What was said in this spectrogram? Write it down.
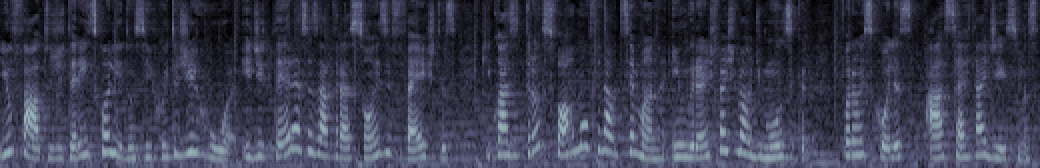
e o fato de terem escolhido um circuito de rua e de ter essas atrações e festas que quase transformam o final de semana em um grande festival de música foram escolhas acertadíssimas.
